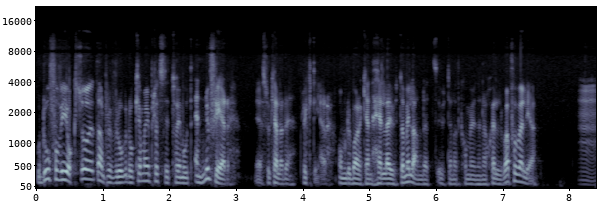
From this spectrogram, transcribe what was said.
Och då får vi också ett annat Då kan man ju plötsligt ta emot ännu fler eh, så kallade flyktingar. Om du bara kan hälla ut dem i landet utan att kommunerna själva får välja. Mm.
